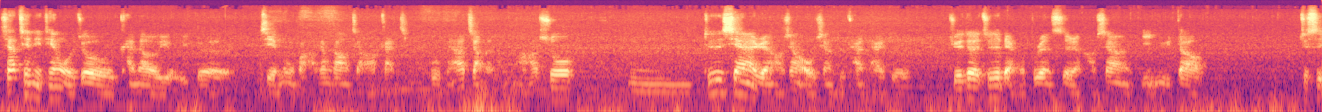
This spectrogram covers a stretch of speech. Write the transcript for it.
像前几天我就看到有一个节目吧，好像刚刚讲到感情的部分，他讲的很好。他说，嗯，就是现在人好像偶像剧看太多，觉得就是两个不认识的人，好像一遇到，就是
